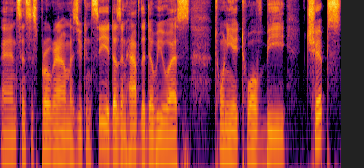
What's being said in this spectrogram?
and since this program, as you can see, it doesn't have the WS2812B chips,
